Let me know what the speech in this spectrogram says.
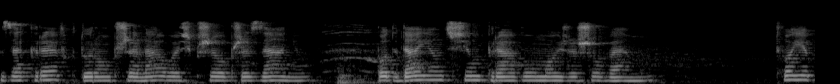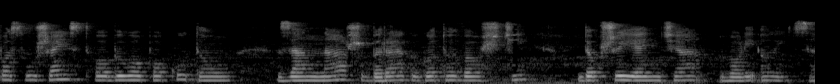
za krew, którą przelałeś przy obrzezaniu, poddając się prawu mojżeszowemu. Twoje posłuszeństwo było pokutą za nasz brak gotowości do przyjęcia woli Ojca.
